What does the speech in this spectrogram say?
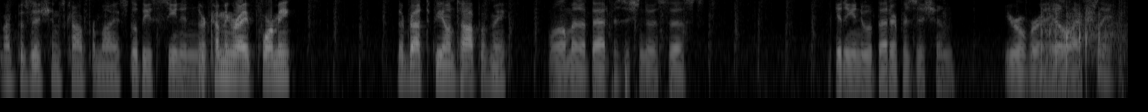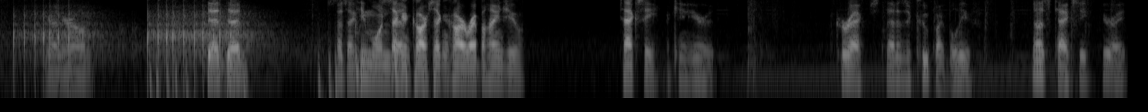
My position's compromised. They'll be seen in... They're coming right for me. They're about to be on top of me. Well, I'm in a bad position to assist. Getting into a better position. You're over a hill, actually. You're on your own. Dead, dead. That's Sec- team one Second dead. car, second car, right behind you. Taxi. I can't hear it. Correct. That is a coupe, I believe. No, it's taxi. You're right.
